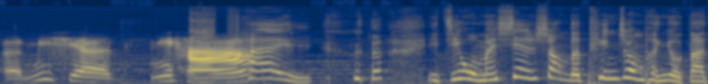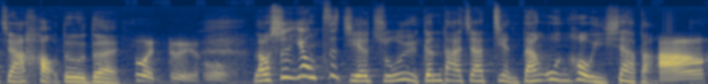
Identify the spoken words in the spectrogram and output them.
呃，米雪，你好。嗨，以及我们线上的听众朋友，大家好，对不对？对对哦，老师用自己的主语跟大家简单问候一下吧。好。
